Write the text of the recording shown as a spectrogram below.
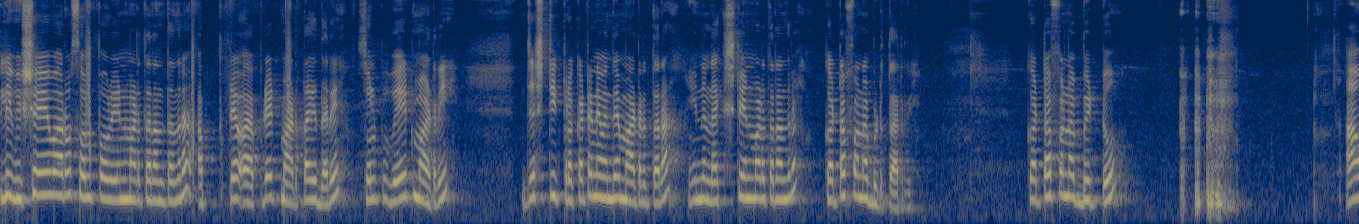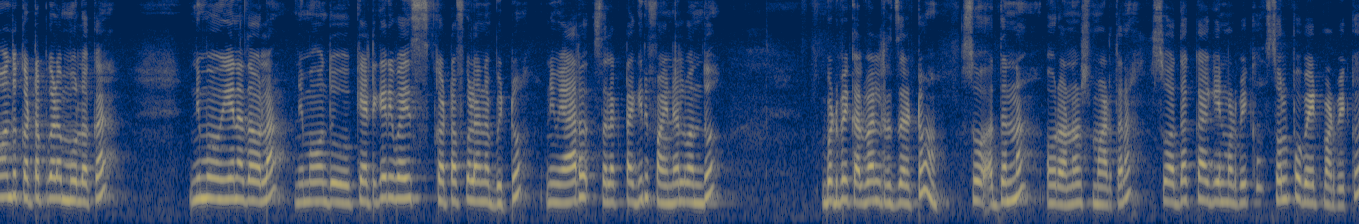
ಇಲ್ಲಿ ವಿಷಯವಾರು ಸ್ವಲ್ಪ ಅವ್ರು ಏನು ಮಾಡ್ತಾರೆ ಅಂತಂದ್ರೆ ಅಪ್ಡೇ, ಅಪ್ಡೇಟ್ ಮಾಡ್ತಾ ಇದ್ದಾರೆ. ಸ್ವಲ್ಪ ವೇಟ್ ಮಾಡಿರಿ. ಜಸ್ಟ್ ಈಗ ಪ್ರಕಟಣೆ ಒಂದೇ ಮಾಡಿರ್ತಾರೆ. ಇನ್ನು ನೆಕ್ಸ್ಟ್ ಏನು ಮಾಡ್ತಾರೆ ಅಂದ್ರೆ ಕಟ್ ಬಿಡ್ತಾರೆ ರೀ ಕಟ್ ಆಫನ್ನು ಬಿಟ್ಟು ಆ ಒಂದು ಕಟ್ ಆಫ್ಗಳ ಮೂಲಕ ನಿಮ್ಮ ಏನದಾವಲ್ಲ ನಿಮ್ಮ ಒಂದು ಕ್ಯಾಟಗರಿ ವೈಸ್ ಕಟ್ ಆಫ್ಗಳನ್ನು ಬಿಟ್ಟು ನೀವು ಯಾರು ಸೆಲೆಕ್ಟ್ ಆಗಿರಿ ಫೈನಲ್ ಒಂದು ಬಿಡಬೇಕಲ್ವ ಅಲ್ಲಿ ರಿಸಲ್ಟು ಸೊ ಅದನ್ನು ಅವ್ರು ಅನೌನ್ಸ್ ಮಾಡ್ತಾರೆ. ಸೊ ಅದಕ್ಕಾಗಿ ಏನು ಮಾಡಬೇಕು? ಸ್ವಲ್ಪ ವೆಯ್ಟ್ ಮಾಡಬೇಕು.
